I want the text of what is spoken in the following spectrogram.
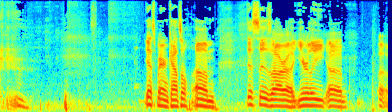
Yes, Mayor and Council. Um, this is our uh, yearly uh, uh,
